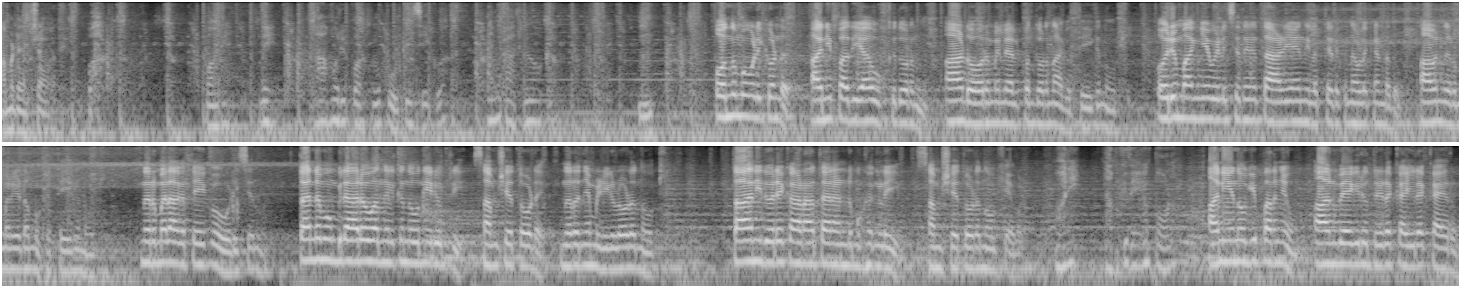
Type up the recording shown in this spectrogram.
അമ്മ ടെൻഷൻ ആവാതെ വാ. മോനെ ദേ ആ മുറി പുറത്തുനിന്ന് പൂട്ടി വെച്ചേക്കുക നമുക്ക് അതിന് നോക്കാം. ഒന്ന് മൂളിക്കൊണ്ട് അനിപ്പതി ആ ഉക്ക് തുറന്ന് ആ ഡോറുമേൽ അല്പം തുറന്ന് അകത്തേക്ക് നോക്കി. ഒരു മങ്ങിയ വിളിച്ചതിന് താഴെയായി നിലത്തെടുക്കുന്നവളെ കണ്ടതും അവൻ നിർമ്മലയുടെ മുഖത്തേക്ക് നോക്കി. നിർമ്മല അകത്തേക്ക് ഓടിച്ചെന്നു. തന്റെ മുമ്പിൽ ആരോ വന്നിൽക്കുന്ന തോന്നിയ രുദ്രി സംശയത്തോടെ നിറഞ്ഞ മിഴികളോടെ നോക്കി. താൻ ഇതുവരെ കാണാത്ത രണ്ട് മുഖങ്ങളെയും സംശയത്തോടെ നോക്കിയവൾ മോനെ നമുക്ക് വേഗം പോണം. അനിയെ നോക്കി പറഞ്ഞു. ആൻ വേഗം രുദ്രിയുടെ കയ്യിലെ കയറും.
